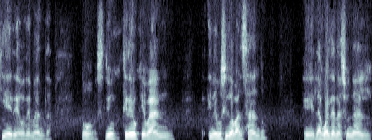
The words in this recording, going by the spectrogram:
quiere o demanda. ¿no? Yo creo que van, y hemos ido avanzando. Eh, la Guardia Nacional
